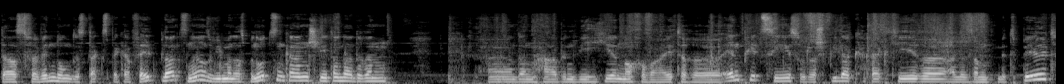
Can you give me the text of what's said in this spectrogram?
Das Verwendung des Dachsbecker Feldblatts, ne, also wie man das benutzen kann, steht dann da drin. Äh, dann haben wir hier noch weitere NPCs oder Spielercharaktere, allesamt mit Bild.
